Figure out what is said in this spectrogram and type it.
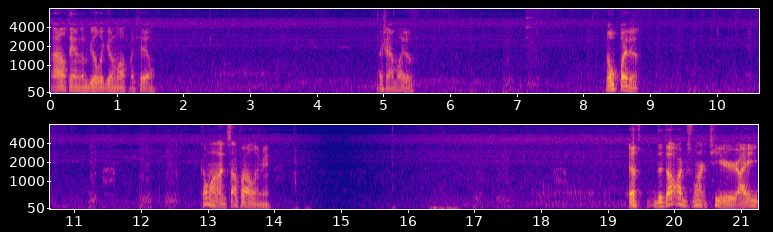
I don't think I'm gonna be able to get him off my tail. Actually, I might have. Nope, I didn't. Come on, stop following me. If the dogs weren't here, I...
